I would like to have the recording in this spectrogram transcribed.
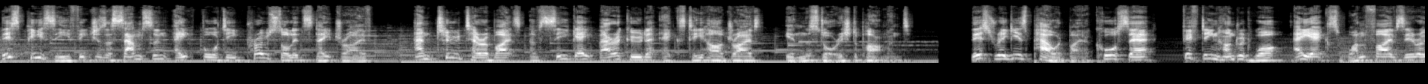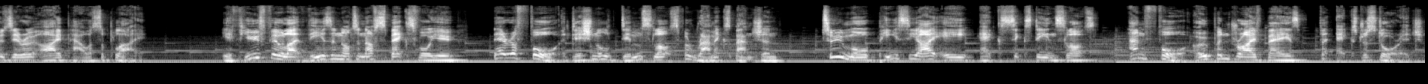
This PC features a Samsung 840 Pro solid state drive and 2TB of Seagate Barracuda XT hard drives in the storage department. This rig is powered by a Corsair 1500 watt AX1500i power supply. If you feel like these are not enough specs for you, there are four additional DIMM slots for RAM expansion, two more PCIe X16 slots, and four open drive bays for extra storage.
